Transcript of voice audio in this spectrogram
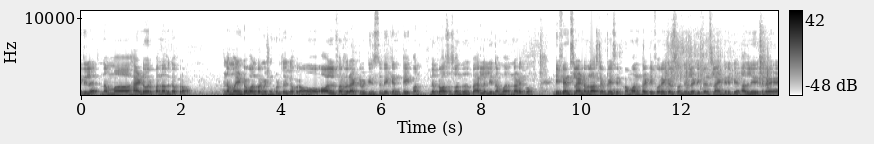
இதில் நம்ம ஹேண்ட் ஓவர் பண்ணதுக்கப்புறம் நம்ம என்ட்ரோபான் பர்மிஷன் கொடுத்ததுக்கப்புறம் all further activities they can take on இந்த ப்ராசஸ் வந்து பேரலி நம்ம நடக்கும். டிஃபென்ஸ் லேண்ட் நம்ம லாஸ்ட் டைம் பேசியிருக்கோம். ஒன் தேர்ட்டி ஃபோர் ஏக்கர்ஸ் வந்து இதில் டிஃபென்ஸ் லேண்ட் இருக்குது அதில் ஏற்கனவே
